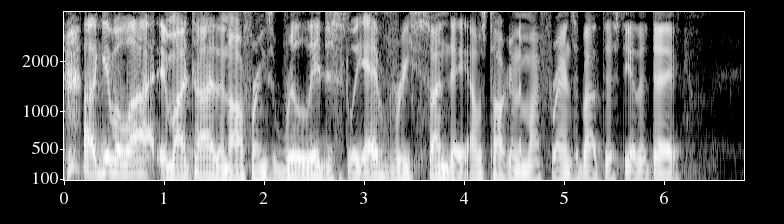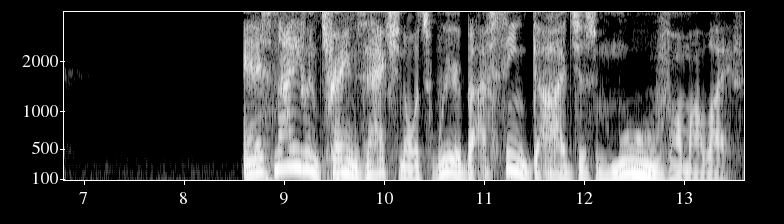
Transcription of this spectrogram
I give a lot in my tithe and offerings religiously every Sunday. I was talking to my friends about this the other day. And it's not even transactional. It's weird, but I've seen God just move on my life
